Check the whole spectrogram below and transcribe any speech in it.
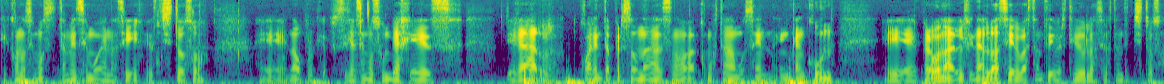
que conocemos también se mueven así, es chistoso, eh, ¿no? Porque pues, si hacemos un viaje es llegar 40 personas, ¿no? A como estábamos en, en Cancún. Eh, pero bueno, al final lo hace bastante divertido, lo hace bastante chistoso.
